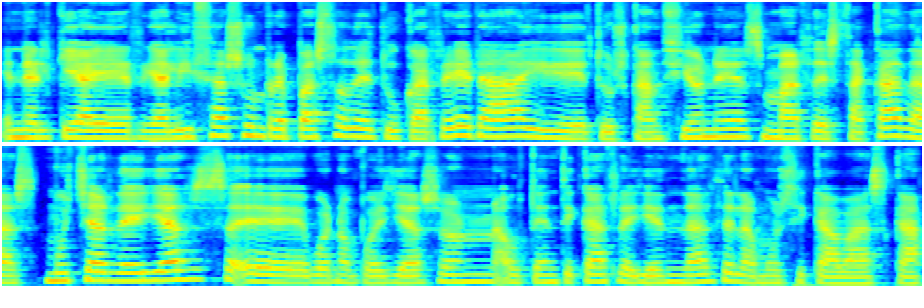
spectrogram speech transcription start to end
en el que eh, realizas un repaso de tu carrera y de tus canciones más destacadas. Muchas de ellas, eh, bueno, pues ya son auténticas leyendas de la música vasca.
